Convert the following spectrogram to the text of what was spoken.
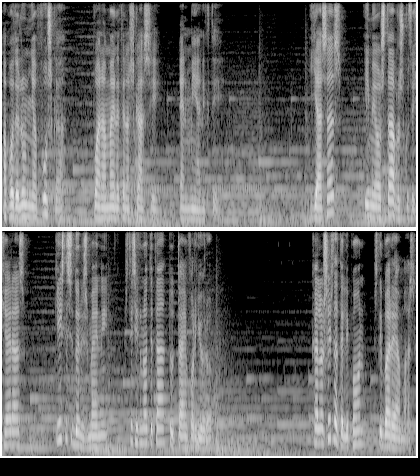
αποτελούν μια φούσκα που αναμένεται να σκάσει εν μία νυχτή. Γεια σας, είμαι ο Σταύρος Κουτσοχέρας και είστε συντονισμένοι στη συχνότητα του Time for Europe. Καλώς ήρθατε λοιπόν στην παρέα μας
